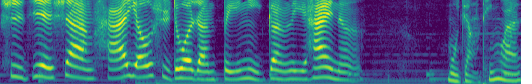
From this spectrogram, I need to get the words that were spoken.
世界上还有许多人比你更厉害呢。”木匠听完。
